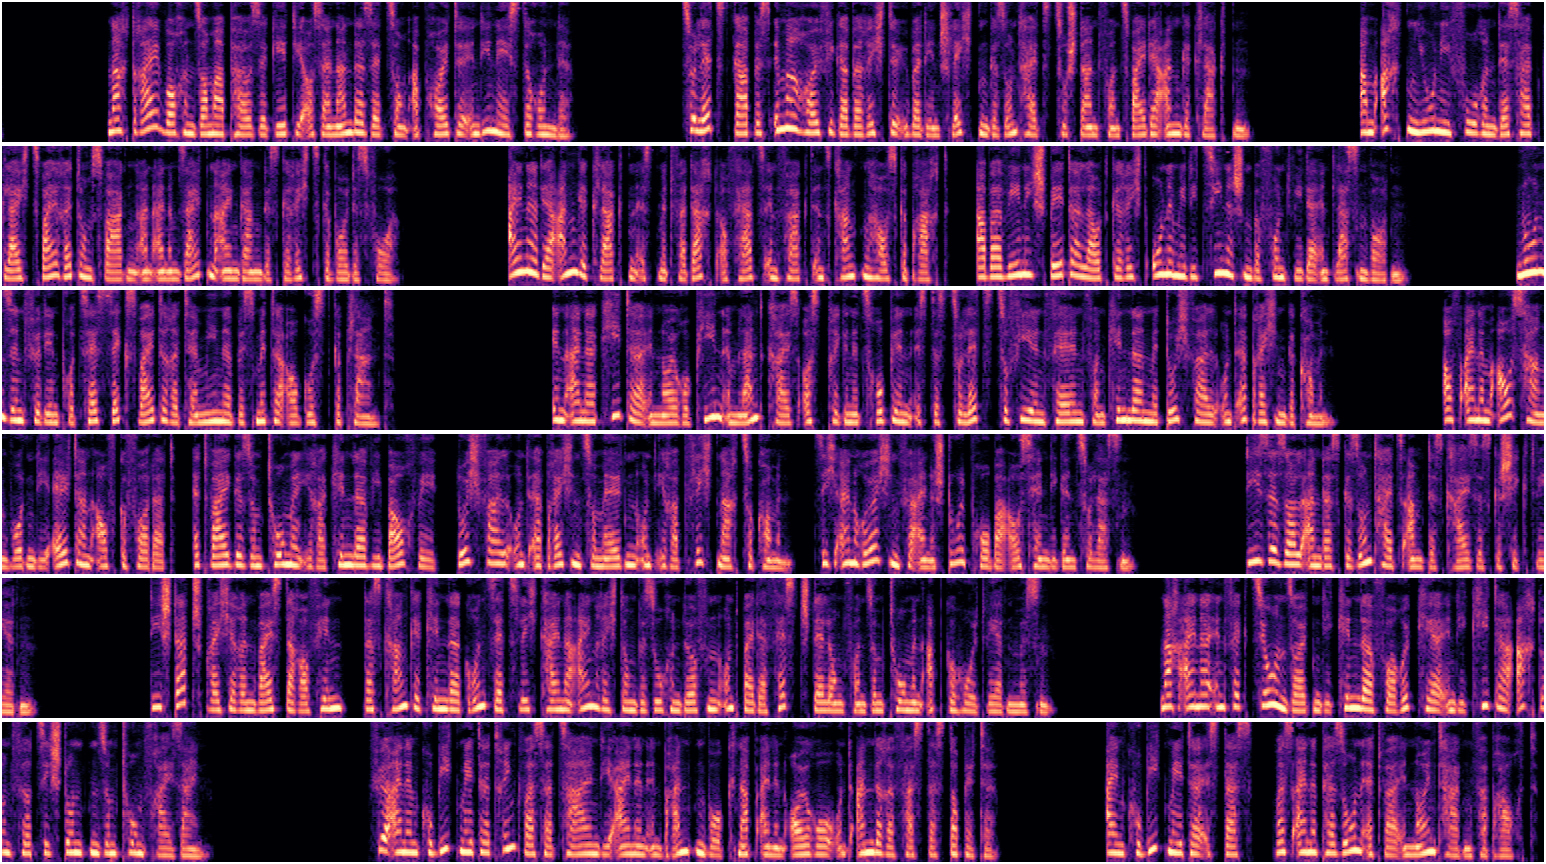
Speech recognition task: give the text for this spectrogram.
Nach drei Wochen Sommerpause geht die Auseinandersetzung ab heute in die nächste Runde. Zuletzt gab es immer häufiger Berichte über den schlechten Gesundheitszustand von zwei der Angeklagten. Am 8. Juni fuhren deshalb gleich zwei Rettungswagen an einem Seiteneingang des Gerichtsgebäudes vor. Einer der Angeklagten ist mit Verdacht auf Herzinfarkt ins Krankenhaus gebracht, aber wenig später laut Gericht ohne medizinischen Befund wieder entlassen worden. Nun sind für den Prozess sechs weitere Termine bis Mitte August geplant. In einer Kita in Neuruppin im Landkreis Ostprignitz-Ruppin ist es zuletzt zu vielen Fällen von Kindern mit Durchfall und Erbrechen gekommen. Auf einem Aushang wurden die Eltern aufgefordert, etwaige Symptome ihrer Kinder wie Bauchweh, Durchfall und Erbrechen zu melden und ihrer Pflicht nachzukommen, sich ein Röhrchen für eine Stuhlprobe aushändigen zu lassen. Diese soll an das Gesundheitsamt des Kreises geschickt werden. Die Stadtsprecherin weist darauf hin, dass kranke Kinder grundsätzlich keine Einrichtung besuchen dürfen und bei der Feststellung von Symptomen abgeholt werden müssen. Nach einer Infektion sollten die Kinder vor Rückkehr in die Kita 48 Stunden symptomfrei sein. Für einen Kubikmeter Trinkwasser zahlen die einen in Brandenburg knapp einen Euro und andere fast das Doppelte. Ein Kubikmeter ist das, was eine Person etwa in neun Tagen verbraucht.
